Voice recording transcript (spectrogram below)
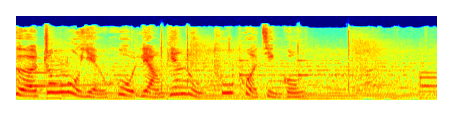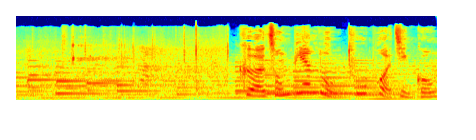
可中路掩护两边路突破进攻，可从边路突破进攻。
